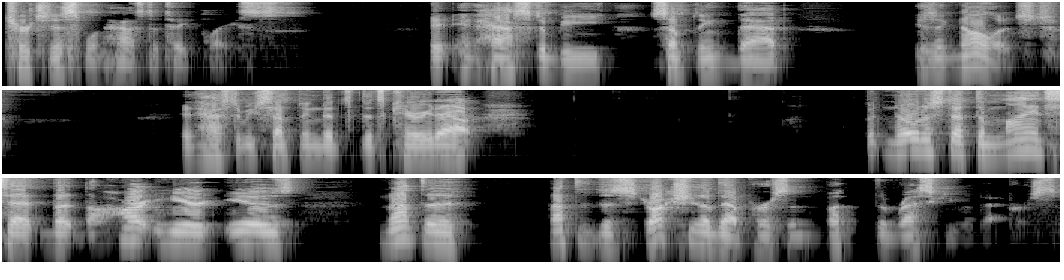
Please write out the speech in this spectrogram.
church discipline has to take place. It, it has to be something that is acknowledged. It has to be something that's, that's carried out. But notice that the mindset, that the heart here is not the not the destruction of that person, but the rescue of that person.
